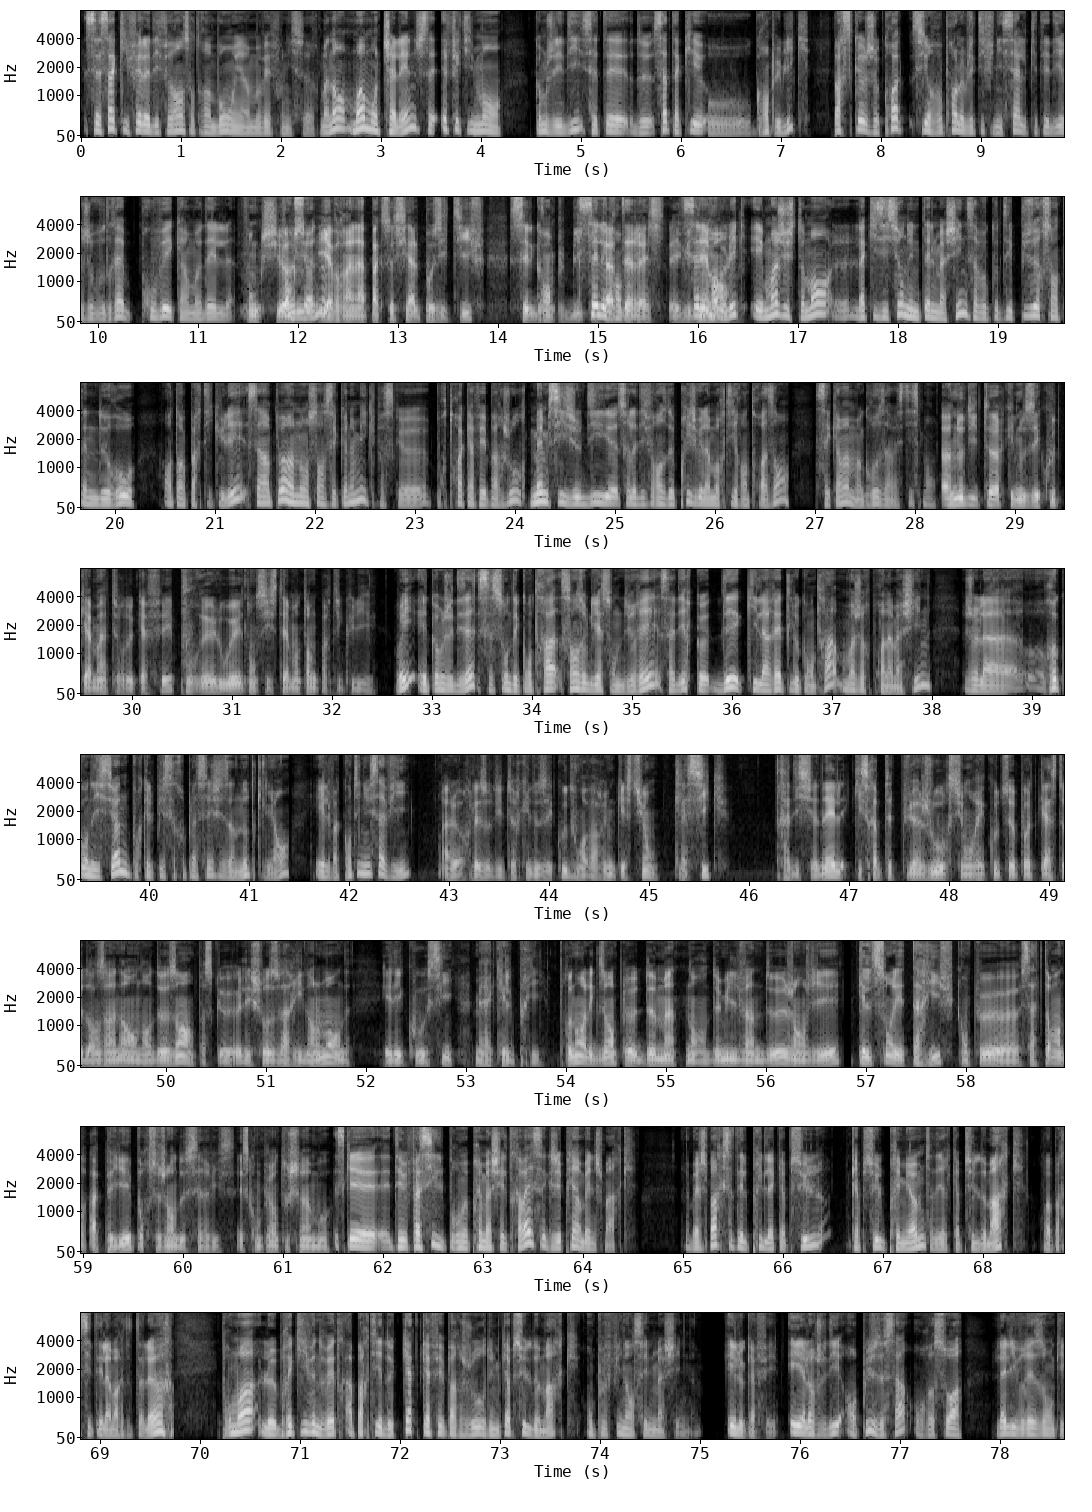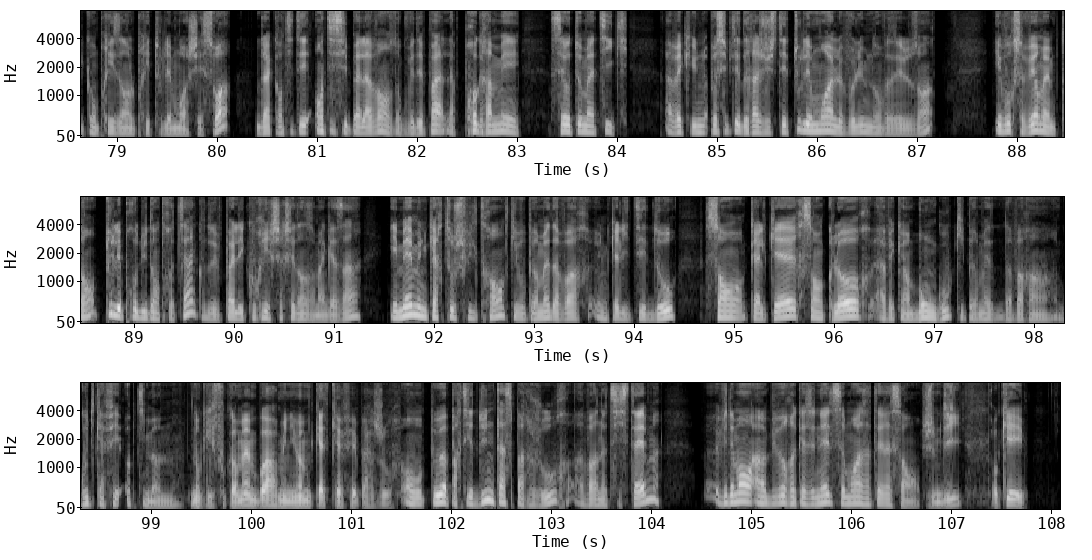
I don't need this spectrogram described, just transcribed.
C'est ça qui fait la différence entre un bon et un mauvais fournisseur. Maintenant, moi, mon challenge, c'est effectivement, comme je l'ai dit, c'était de s'attaquer au grand public parce que je crois que si on reprend l'objectif initial qui était de dire je voudrais prouver qu'un modèle fonctionne, fonctionne, y avoir un impact social positif, c'est le grand public qui t'intéresse, évidemment. C'est le grand public. Et moi, justement, l'acquisition d'une telle machine, ça va coûter plusieurs centaines d'euros en tant que particulier, c'est un peu un non-sens économique parce que pour trois cafés par jour, même si je dis euh, sur la différence de prix, je vais l'amortir en trois ans, c'est quand même un gros investissement. Un auditeur qui nous écoute, qui est amateur de café, pourrait louer ton système en tant que particulier. Oui, et comme je disais, ce sont des contrats sans obligation de durée, c'est-à-dire que dès qu'il arrête le contrat, moi je reprends la machine, je la reconditionne pour qu'elle puisse être placée chez un autre client et elle va continuer sa vie. Alors les auditeurs qui nous écoutent vont avoir une question classique traditionnel, qui sera peut-être plus à jour si on réécoute ce podcast dans un an ou dans deux ans, parce que les choses varient dans le monde, et les coûts aussi. Mais à quel prix? Prenons l'exemple de maintenant, 2022, janvier. Quels sont les tarifs qu'on peut euh, s'attendre à payer pour ce genre de service? Est-ce qu'on peut en toucher un mot? Ce qui était facile pour me prémâcher le travail, c'est que j'ai pris un benchmark. Le benchmark, c'était le prix de la capsule, capsule premium, c'est-à-dire capsule de marque. On va pas citer la marque tout à l'heure. Pour moi, le break-even devait être à partir de 4 cafés par jour d'une capsule de marque, on peut financer une machine et le café. Et alors je dis, en plus de ça, on reçoit la livraison qui est comprise dans le prix tous les mois chez soi, de la quantité anticipée à l'avance, donc vous ne devez pas la programmer, c'est automatique, avec une possibilité de rajuster tous les mois le volume dont vous avez besoin. Et vous recevez en même temps tous les produits d'entretien que vous ne devez pas aller courir chercher dans un magasin, et même une cartouche filtrante qui vous permet d'avoir une qualité d'eau sans calcaire, sans chlore, avec un bon goût qui permet d'avoir un goût de café optimum. Donc il faut quand même boire minimum 4 cafés par jour. On peut, à partir d'une tasse par jour, avoir notre système. Évidemment, un buveur occasionnel, c'est moins intéressant. Je me dis, OK,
